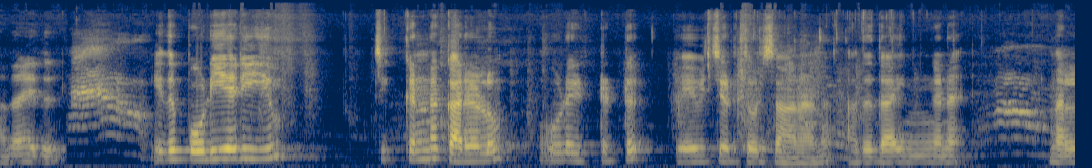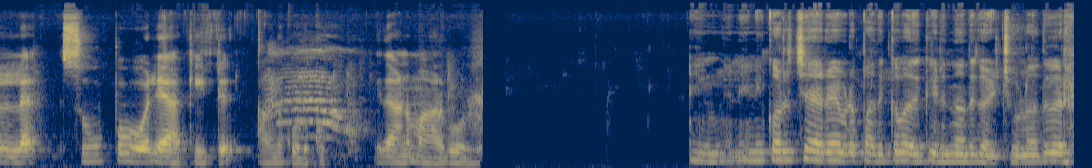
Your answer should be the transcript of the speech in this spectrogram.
അതായത് ഇത് പൊടിയരിയും ചിക്കന്റെ കരളും കൂടെ ഇട്ടിട്ട് വേവിച്ചെടുത്ത ഒരു സാധനമാണ്. അത് ഇതാ ഇങ്ങനെ നല്ല സൂപ്പ് പോലെ ആക്കിയിട്ട് അവന് കൊടുക്കും. ഇതാണ് മാർഗമുള്ളൂ ഇങ്ങനെ ഇനി കുറച്ച് നേരം ഇവിടെ പതുക്കെ പതുക്കെ ഇരുന്ന് അത് കഴിച്ചോളൂ. അത് വരെ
